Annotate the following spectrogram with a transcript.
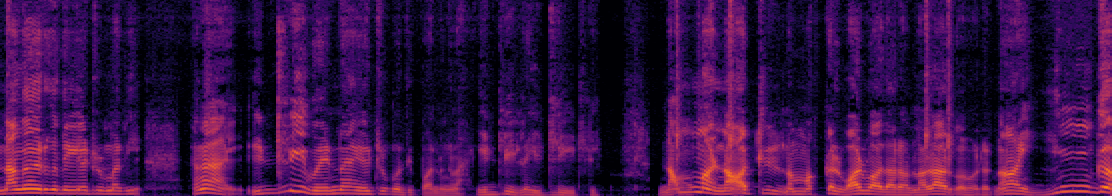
என்னங்க இருக்குது ஏற்றுமதி. ஏங்க இட்லி வேணா ஏற்றுமதி பண்ணுங்களேன். இட்லி இல்லை இட்லி இட்லி. நம்ம நாட்டில் நம் மக்கள் வாழ்வாதாரம் நல்லா இருக்க வேண்டும்னா இங்கே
